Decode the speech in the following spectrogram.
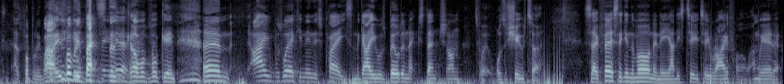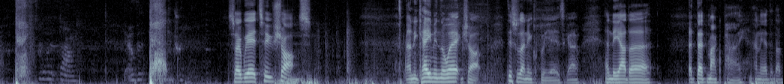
That's probably well. It's probably best to Yeah. come fucking. Um, I was working in this place, and the guy who was building an extension on to it was a shooter. So first thing in the morning, he had his two-two rifle, and we heard it. So we had two shots, and he came in the workshop. This was only a couple of years ago, and he had a a dead magpie, and he had a dead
